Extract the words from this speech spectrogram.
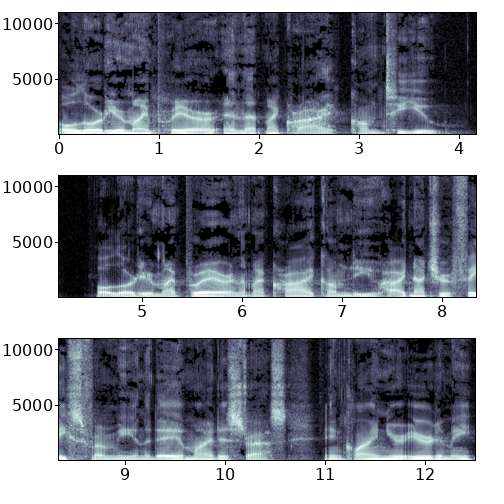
O Lord, hear my prayer and let my cry come to you. O Lord, hear my prayer and let my cry come to you. Hide not your face from me in the day of my distress. Incline your ear to me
